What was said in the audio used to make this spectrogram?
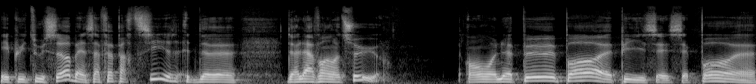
Et puis tout ça, ben, ça fait partie de, l'aventure. On ne peut pas, euh, puis c'est pas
